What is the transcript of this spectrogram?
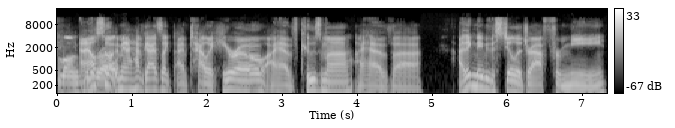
long. And I also, I mean, I have guys like I have Tyler Herro, I have Kuzma, I have. uh I think maybe the steal of the draft for me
